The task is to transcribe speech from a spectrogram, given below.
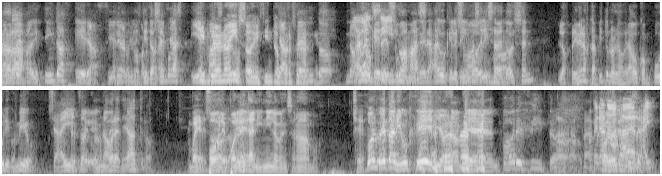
adaptarse Es verdad. a distintas eras. Si bien el distintas personaje, épocas. Y Sí, es más, pero no hizo que- distintos personajes. acento. No, algo que sí. le suma más, manera, algo que le suma más a. Elizabeth Olsen, los primeros capítulos los grabó con público en vivo. O sea, ahí, Exacto. una obra de teatro. Bueno, Eso pobre Paul. Bettany ni lo mencionábamos. Che. Paul Bettany, un genio también. Pobrecito. Pero Paul no, Bettany a ver, hay,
